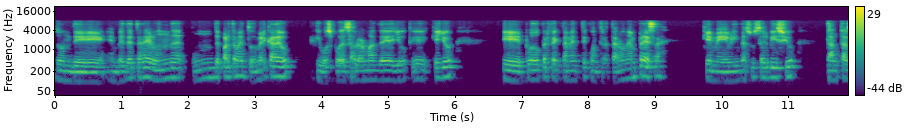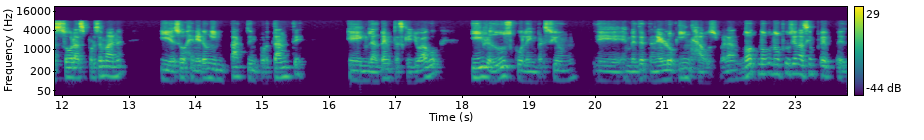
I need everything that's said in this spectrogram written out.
donde en vez de tener un departamento de mercadeo, y vos puedes hablar más de ello que, que yo, eh, puedo perfectamente contratar a una empresa que me brinda su servicio tantas horas por semana y eso genera un impacto importante en las ventas que yo hago y reduzco la inversión eh, en vez de tenerlo in-house, ¿verdad? No, no, no funciona siempre, eh,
